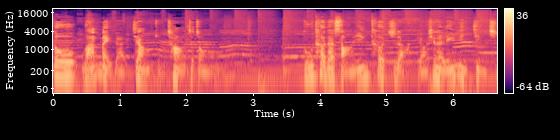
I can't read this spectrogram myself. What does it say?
都完美的将主唱这种独特的嗓音特质啊表现的淋漓尽致。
